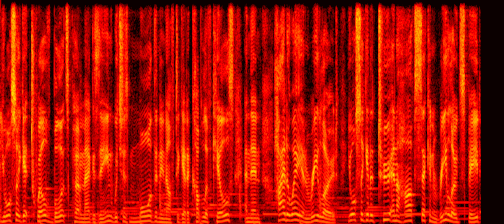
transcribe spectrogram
You also get 12 bullets per magazine, which is more than enough to get a couple of kills and then hide away and reload. You also get a two and a half second reload speed,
